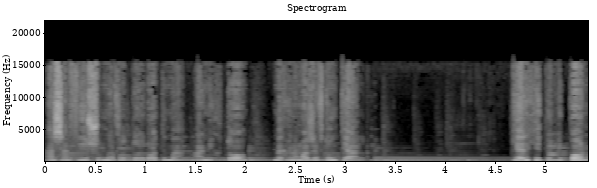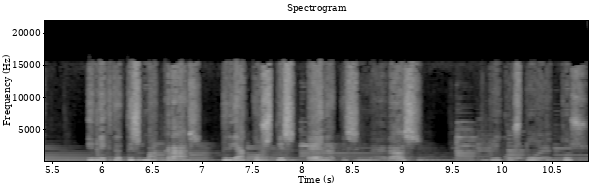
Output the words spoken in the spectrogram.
Ας αφήσουμε αυτό το ερώτημα ανοιχτό μέχρι να μαζευτούν κι άλλα. Και έρχεται λοιπόν η νύχτα της μακράς 39ης ημέρας του 20ου έτους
